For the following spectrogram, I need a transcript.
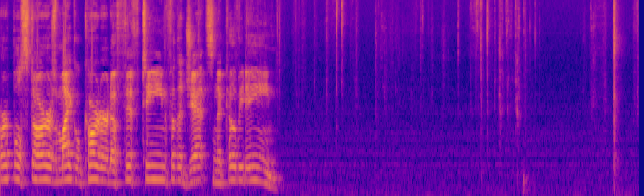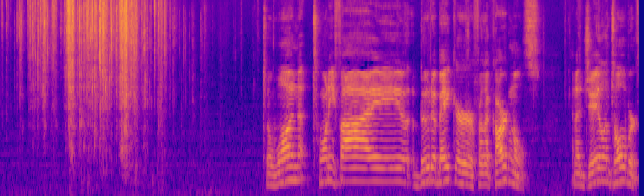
Purple Stars Michael Carter to 15 for the Jets, Nakobe Dean. to 125 Budda Baker for the Cardinals and a Jalen Tolbert.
